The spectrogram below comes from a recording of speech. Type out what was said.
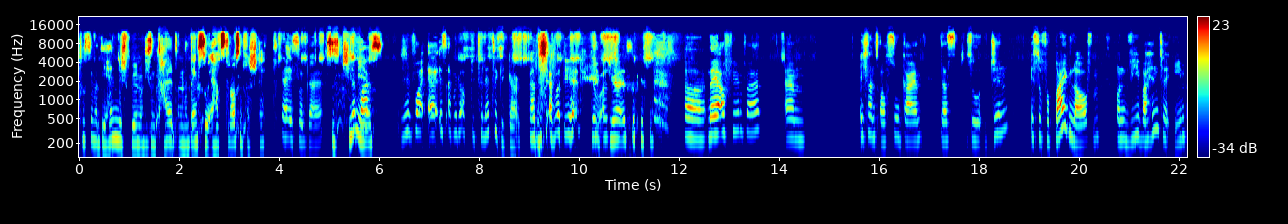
tust jemand die Hände spüren und die sind kalt und dann denkst du, er hat's draußen versteckt. er ist so geil. Das ist genius. Stell dir vor, er ist einfach nur auf die Toilette gegangen. Hat sich einfach die Hände gewaschen. Ja, ist wirklich so. Äh, naja, auf jeden Fall. Ähm, ich fand es auch so geil, dass so Jin ist so vorbeigelaufen und Vi war hinter ihm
